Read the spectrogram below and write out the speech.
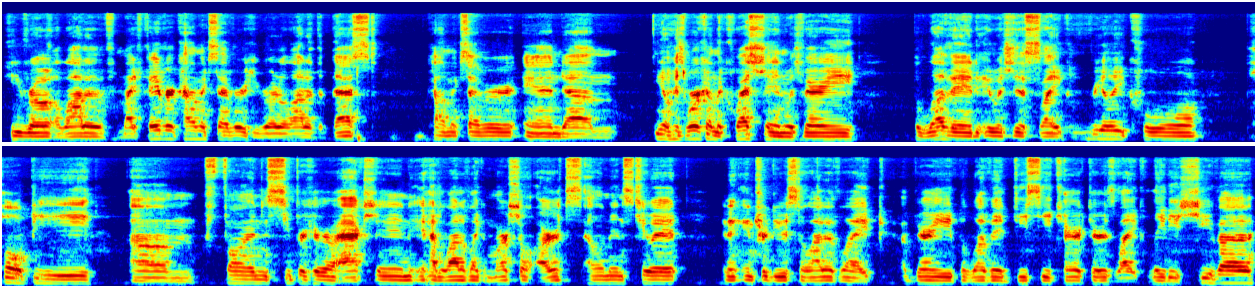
He wrote a lot of my favorite comics ever. He wrote a lot of the best comics ever. And, um, you know, his work on the question was very beloved it was just like really cool pulpy um, fun superhero action it had a lot of like martial arts elements to it and it introduced a lot of like very beloved dc characters like lady shiva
